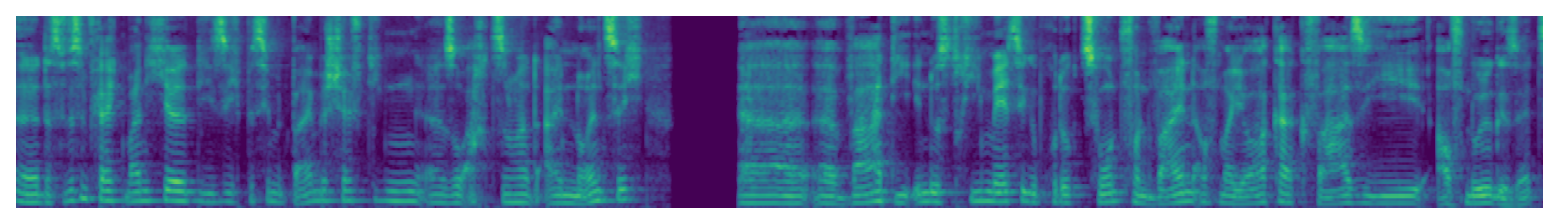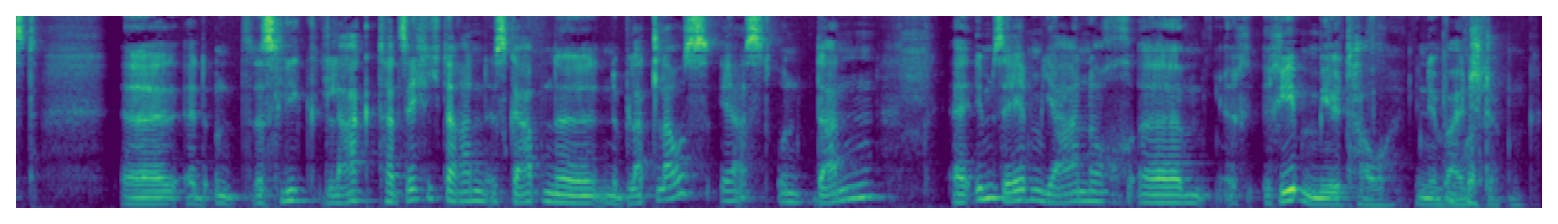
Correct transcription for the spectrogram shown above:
äh, das wissen vielleicht manche, die sich ein bisschen mit Wein beschäftigen, äh, so 1891 äh, äh, war die industriemäßige Produktion von Wein auf Mallorca quasi auf Null gesetzt. Äh, äh, und das lieg, lag tatsächlich daran, es gab eine, eine Blattlaus erst und dann im selben Jahr noch ähm, Rebenmehltau in den Weinstöcken. Oh Gott,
